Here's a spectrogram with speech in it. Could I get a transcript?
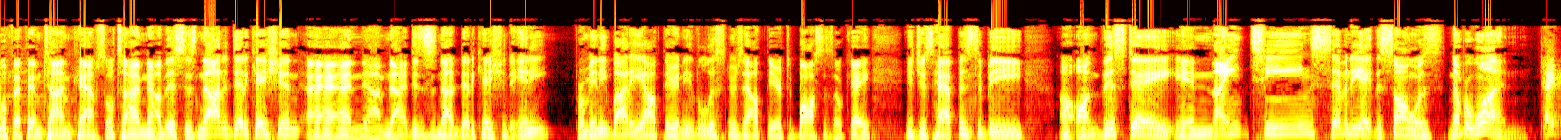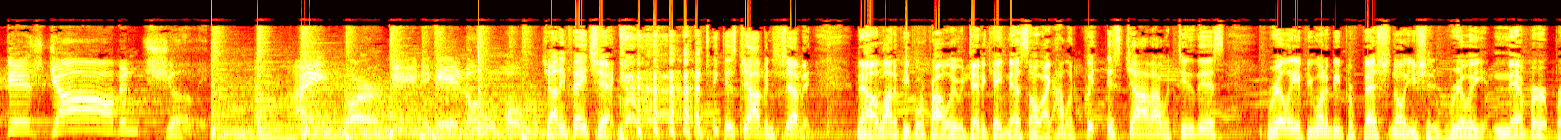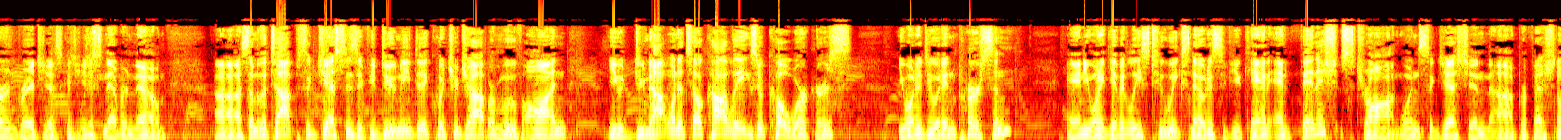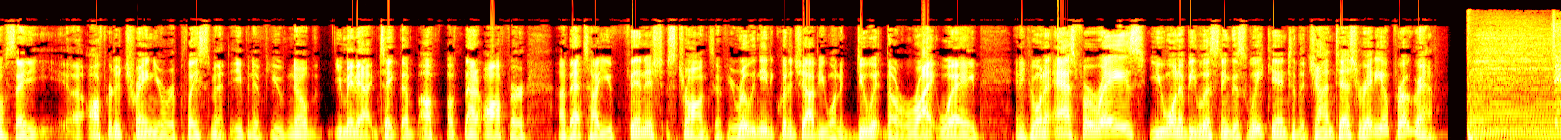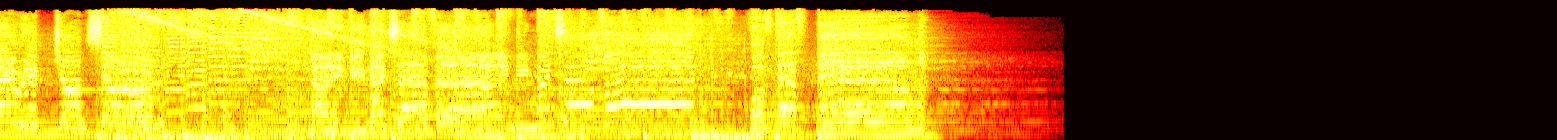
Wolf FM time capsule time now. This is not a dedication, and I'm not, this is not a dedication to any, from anybody out there, any of the listeners out there to bosses, okay? It just happens to be uh, on this day in 1978. This song was number one. Take this job and shove it. I ain't working here no more. Johnny Paycheck. Take this job and shove it. Now, a lot of people probably were dedicating that song like, I would quit this job. I would do this. Really, if you want to be professional, you should really never burn bridges because you just never know. Uh, some of the top suggestions if you do need to quit your job or move on, you do not want to tell colleagues or coworkers. You want to do it in person and you want to give at least two weeks notice if you can and finish strong. One suggestion, uh, professionals say, uh, offer to train your replacement, even if you know you may not take that off, off that offer. Uh, that's how you finish strong. So if you really need to quit a job, you want to do it the right way. And if you want to ask for a raise, you want to be listening this weekend to the John Tesh radio program. Derek Johnson, 99.7.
